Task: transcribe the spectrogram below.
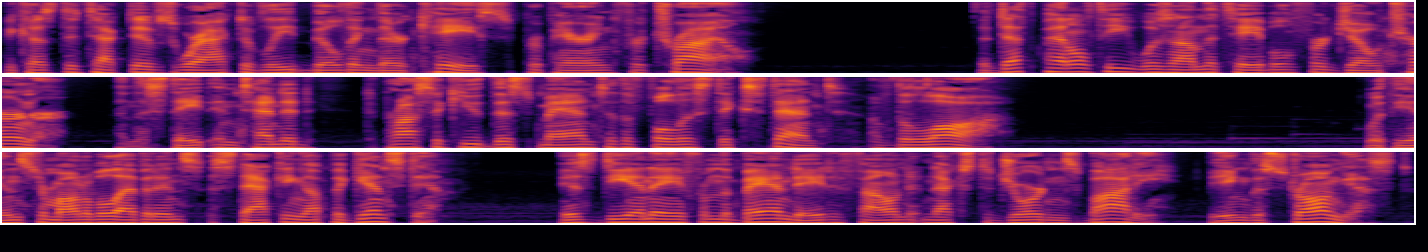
because detectives were actively building their case preparing for trial. The death penalty was on the table for Joe Turner, and the state intended to prosecute this man to the fullest extent of the law. With the insurmountable evidence stacking up against him, his DNA from the band aid found next to Jordan's body being the strongest.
